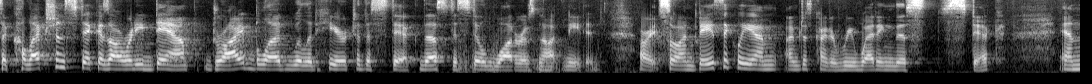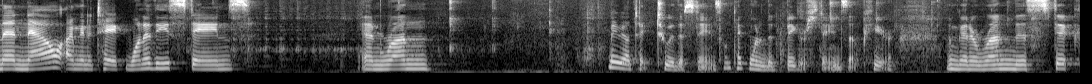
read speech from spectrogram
the collection stick is already damp, dry blood will adhere to the stick, thus distilled water is not needed. All right, so I'm basically, I'm, I'm just kind of re-wetting this stick. And then now I'm gonna take one of these stains and run Maybe I'll take two of the stains. I'll take one of the bigger stains up here. I'm going to run this stick.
